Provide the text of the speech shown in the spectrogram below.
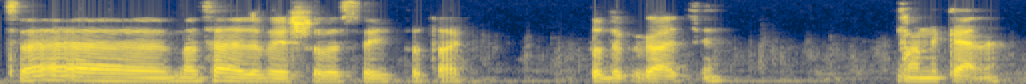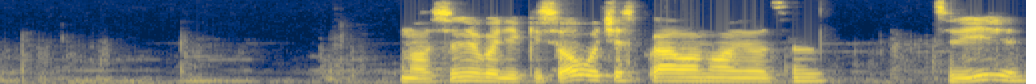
Це на це не дивись, що висить, то так. То декорації. Не. Ну, а сьогодні вроді якісь овочі справа нові, оце свіжі.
